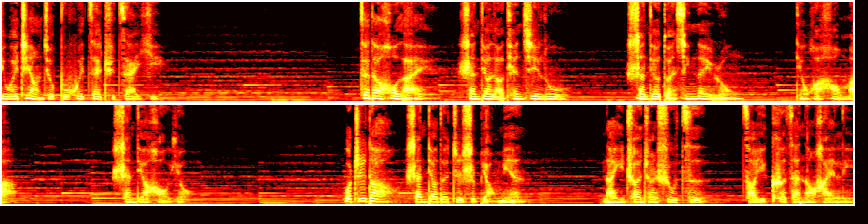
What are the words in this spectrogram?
以为这样就不会再去在意。再到后来，删掉聊天记录，删掉短信内容，电话号码，删掉好友。我知道删掉的只是表面。那一串串数字早已刻在脑海里。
